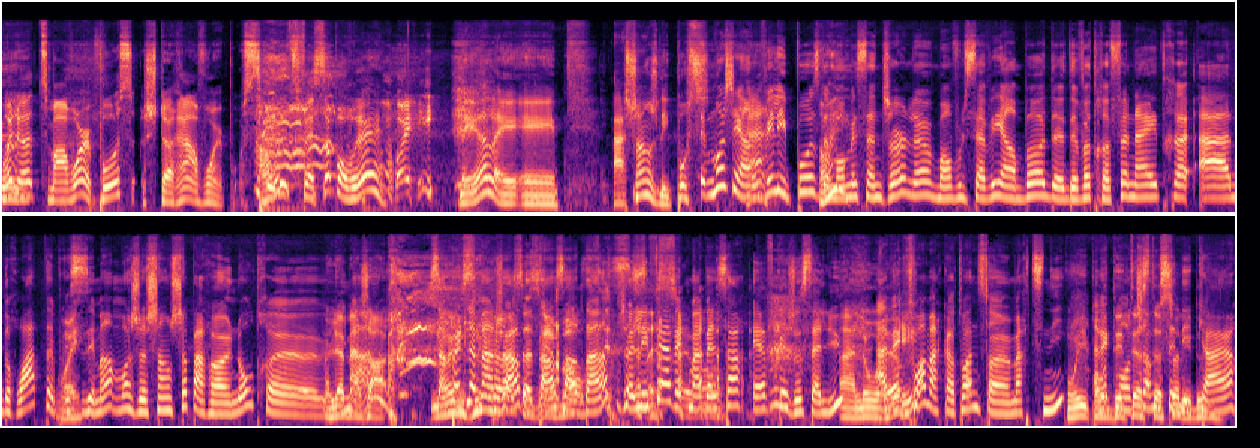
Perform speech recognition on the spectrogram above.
Moi, là, tu m'envoies un pouce, je te renvoie un pouce. Ah oui, tu fais ça pour vrai? oui. Mais elle, elle, elle- elle change les pouces. Moi, j'ai enlevé les pouces de Oui. mon Messenger. Là. Bon, vous le savez, en bas de, de votre fenêtre à droite, précisément. Moi, je change ça par un autre. euh, Le image. majeur. Ça peut être le majeur de temps serait en bon. temps. Je l'ai fait avec ma bon. belle-sœur Eve, que je salue. Allô, avec toi, Marc-Antoine, c'est un martini. Oui, on avec mon chum, c'est des cœurs.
